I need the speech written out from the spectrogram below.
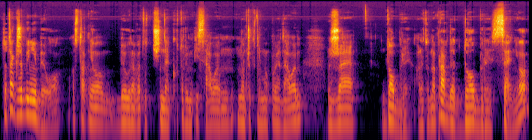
To tak, żeby nie było. Ostatnio był nawet odcinek, o którym pisałem, znaczy, którym opowiadałem, że dobry, ale to naprawdę dobry senior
